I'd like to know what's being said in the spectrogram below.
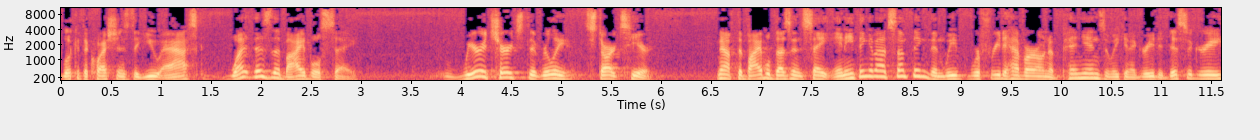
look at the questions that you ask. What does the Bible say? We're a church that really starts here. Now, if the Bible doesn't say anything about something, then we are free to have our own opinions and we can agree to disagree.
